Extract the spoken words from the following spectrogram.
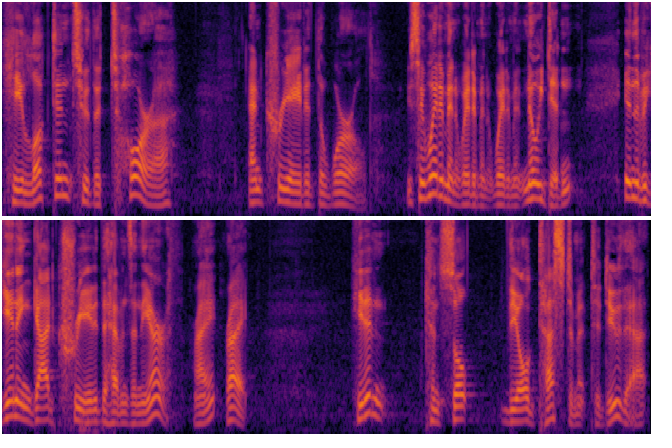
He looked into the Torah and created the world. You say, wait a minute, wait a minute, wait a minute. No, he didn't. In the beginning, God created the heavens and the earth, right? Right. He didn't consult the Old Testament to do that.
